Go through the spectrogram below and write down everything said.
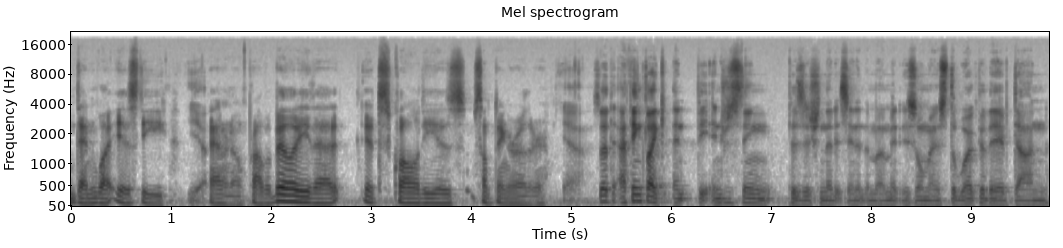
then what is the. I don't know probability that its quality is something or other. Yeah. So th- I think like an, the interesting position that it's in at the moment is almost the work that they have done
